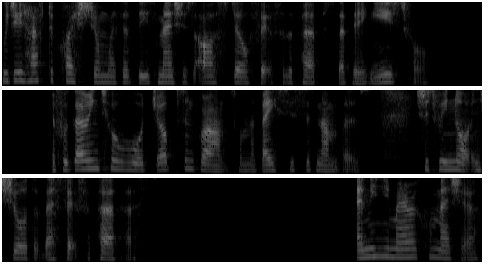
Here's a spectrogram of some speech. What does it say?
we do have to question whether these measures are still fit for the purpose they're being used for. If we're going to award jobs and grants on the basis of numbers, should we not ensure that they're fit for purpose? Any numerical measure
